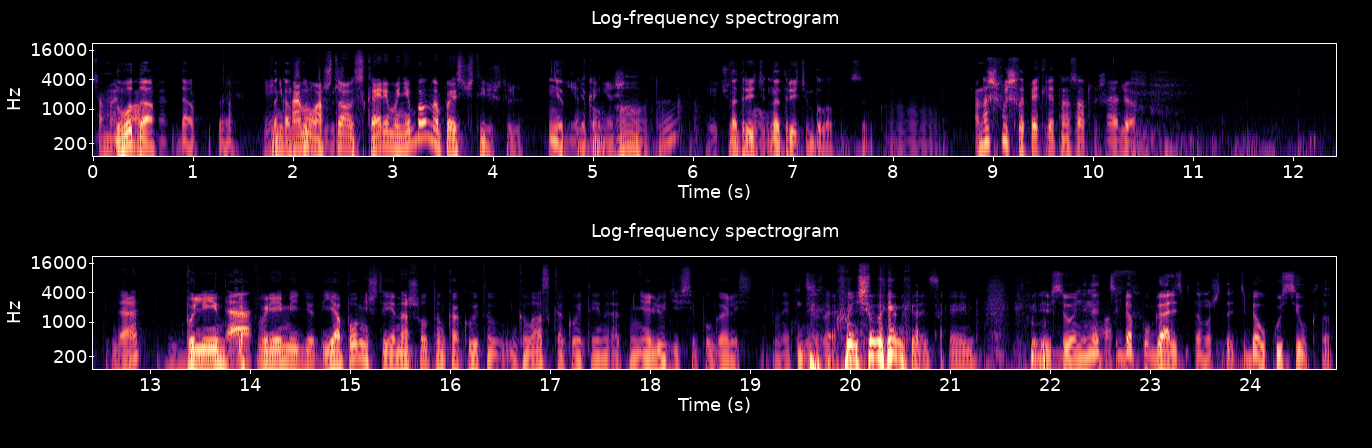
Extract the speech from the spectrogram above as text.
Самое Ну вот да, главное. да, да. Я На не пойму, а что. Скайрима не был на PS4, что ли? Нет, Нет, не конечно. А, да? Я На, треть, на третьем была Sonic. А, Она ж вышла пять лет назад уже, алло. Да? Блин, Да. как время идет. Я помню, что я нашел там какой-то глаз какой-то, и от меня люди все пугались. На этом я закончил играть Skyrim. Скорее всего, они на тебя пугались, потому что тебя укусил кто-то.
